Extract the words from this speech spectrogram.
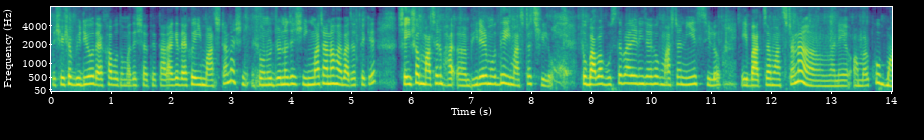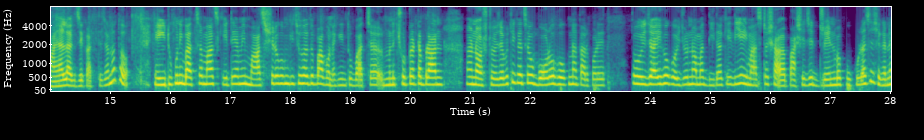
তো সেসব ভিডিও দেখাবো তোমাদের সাথে। তার আগে দেখো এই মাছটা না সোনুর জন্য যে শিং মাছ আনা হয় বাজার থেকে সেই সব মাছের ভিড়ের মধ্যে এই মাছটা ছিল। তো বাবা বুঝতে পারেনি যাই হোক মাছটা নিয়ে এসেছিল। এই বাচ্চা মাছটা না মানে আমার খুব মায়া লাগছে কাটতে জানো তো? এইটুকুনি বাচ্চা মাছ কেটে আমি মাছ সেরকম কিছু হয়তো পাবো না কিন্তু বাচ্চা মানে ছোটো একটা আহ, নষ্ট হয়ে যাবে ঠিক আছে? ও বড় হোক না তারপরে তো ওই যাই হোক, ওই জন্য আমার দিদাকে দিয়ে এই মাছটা পাশে যে ড্রেন বা পুকুর আছে, সেখানে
